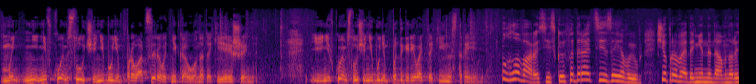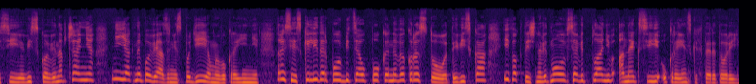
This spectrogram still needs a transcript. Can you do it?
мы ни, ни в коем случае не будем провоцировать никого на такие решения. И ни в коем случае не будем подогревать такие настроения. Глава Російської Федерації заявив, що проведені недавно Росією військові навчання ніяк не пов'язані з подіями в Україні. Російський лідер пообіцяв поки не використовувати війська і фактично відмовився від планів анексії українських територій.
